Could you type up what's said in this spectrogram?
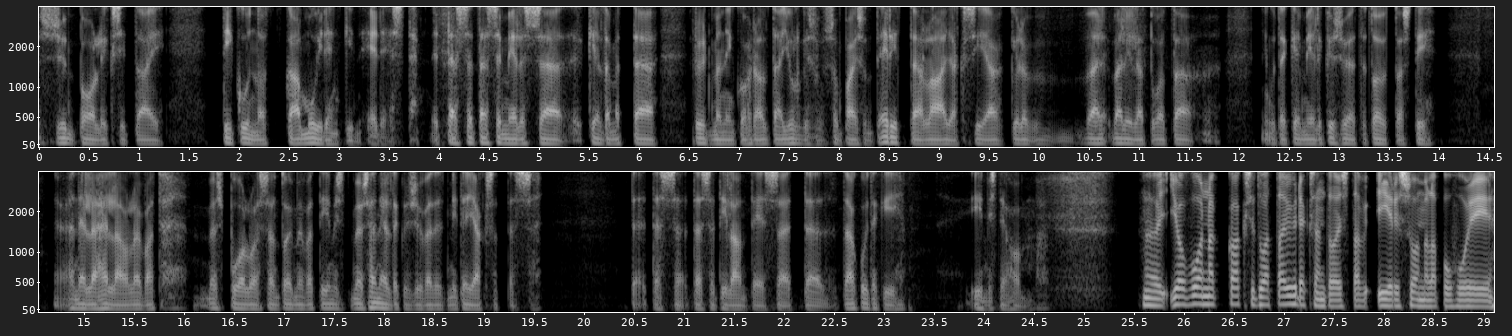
symboliksi tai tikunnotkaa muidenkin edestä. Et tässä, tässä mielessä kieltämättä Rydmanin kohdalla tämä julkisuus on paisunut erittäin laajaksi ja kyllä välillä tuota, niin kuin tekee mieli kysyä, että toivottavasti hänen lähellä olevat, myös puolueessaan toimivat ihmiset, myös häneltä kysyvät, että miten jaksat tässä – tässä, tässä tilanteessa, että tämä on kuitenkin ihmisten homma. Jo vuonna 2019 Iiris Suomella puhui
